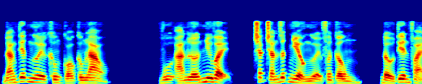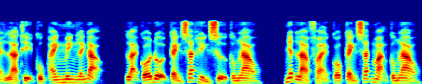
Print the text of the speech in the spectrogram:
đáng tiếc ngươi không có công lao. Vụ án lớn như vậy, chắc chắn rất nhiều người phân công, đầu tiên phải là thị cục anh minh lãnh đạo, lại có đội cảnh sát hình sự công lao, nhất là phải có cảnh sát mạng công lao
